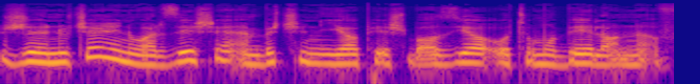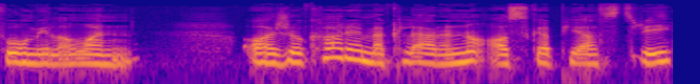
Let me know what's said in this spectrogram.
ج نوچه این ورزش ام بچن یا پیشبازیا اتومبیلان فورمولا 1 آجوکار مکلارن آسکا پیاستری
